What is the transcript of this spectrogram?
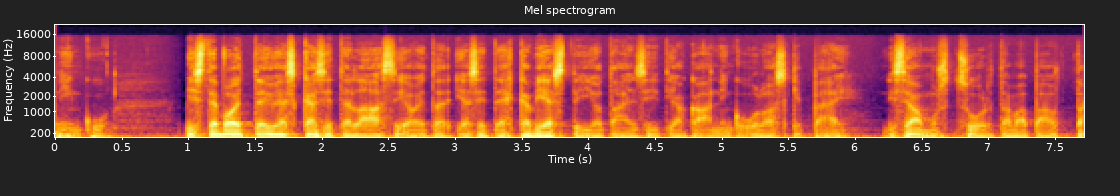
niinku, mistä te voitte yhdessä käsitellä asioita ja sitten ehkä viestiä jotain siitä jakaa niinku uloskin päin. Niin se on musta suurta vapautta.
